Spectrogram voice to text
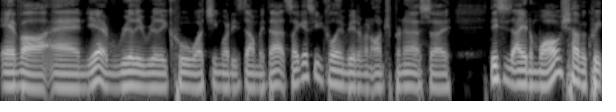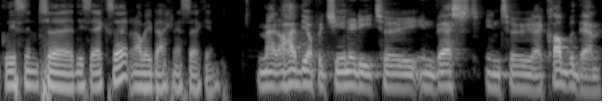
ever. And yeah, really, really cool watching what he's done with that. So I guess you'd call him a bit of an entrepreneur. So this is Aidan Walsh. Have a quick listen to this excerpt and I'll be back in a second. Mate, I had the opportunity to invest into a club with them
